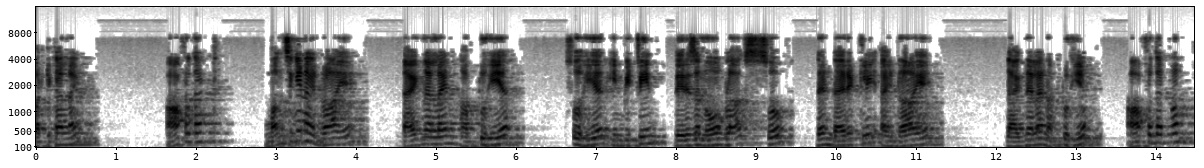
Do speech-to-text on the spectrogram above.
vertical line. After that once again I draw a diagonal line up to here. So here in between there is a no blocks. So then directly I draw a diagonal line up to here. After that one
